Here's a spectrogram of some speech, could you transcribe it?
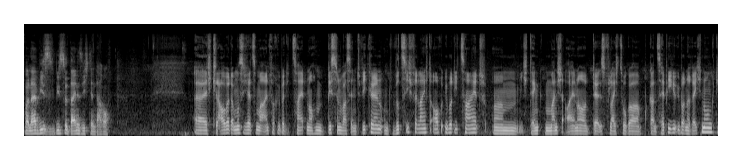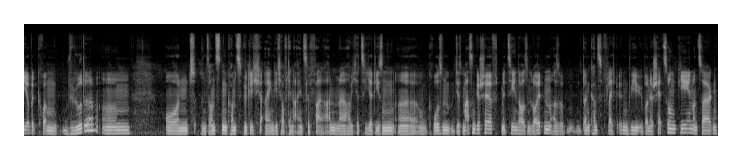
von daher, wie ist, wie ist so deine Sicht denn darauf? Äh, ich glaube, da muss ich jetzt mal einfach über die Zeit noch ein bisschen was entwickeln und wird sich vielleicht auch über die Zeit. Ähm, ich denke, manch einer, der ist vielleicht sogar ganz happy über eine Rechnung, die er bekommen würde. Und ansonsten kommt es wirklich eigentlich auf den Einzelfall an. Ne? Habe ich jetzt hier diesen äh, großen, dieses Massengeschäft mit 10.000 Leuten, also dann kannst du vielleicht irgendwie über eine Schätzung gehen und sagen,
